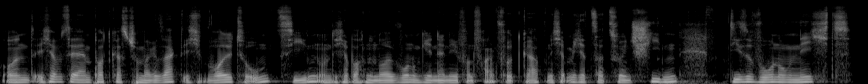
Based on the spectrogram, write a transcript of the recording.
Und ich habe es ja im Podcast schon mal gesagt, ich wollte umziehen und ich habe auch eine neue Wohnung hier in der Nähe von Frankfurt gehabt. Und ich habe mich jetzt dazu entschieden, diese Wohnung nicht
